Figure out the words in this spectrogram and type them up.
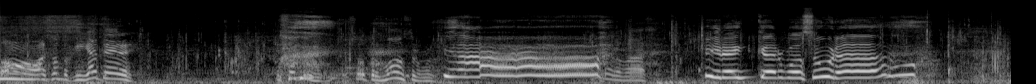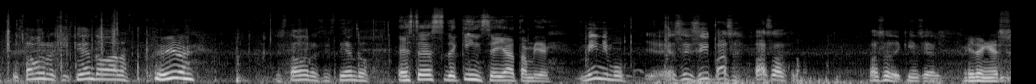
Oh, es otro gigante. Es otro, es otro monstruo. bro. ¡Ah! Mira nomás. Miren qué hermosura. Estaban resistiendo, Alan. Miren. Estaban resistiendo. Este es de 15 ya también. Mínimo. Ese sí pasa. Pasa. Pasa de 15, Alan. Miren eso.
